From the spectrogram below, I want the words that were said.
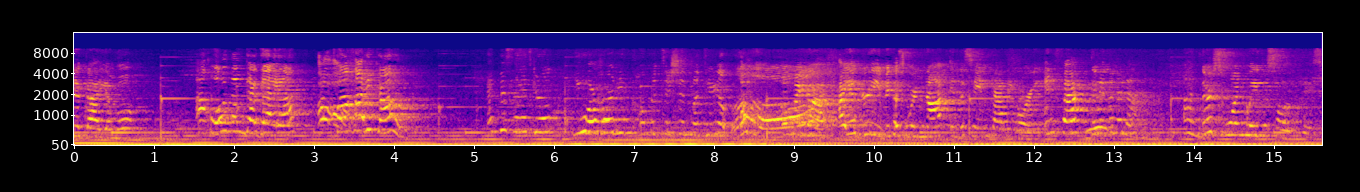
ginagaya mo. Ako nang gagaya? Oo. Baka ikaw! And besides, girl, you are hardly competition material. Oh, oh my gosh, I agree because we're not in the same category. In fact, ganito na lang. Ah, there's one way to solve this.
